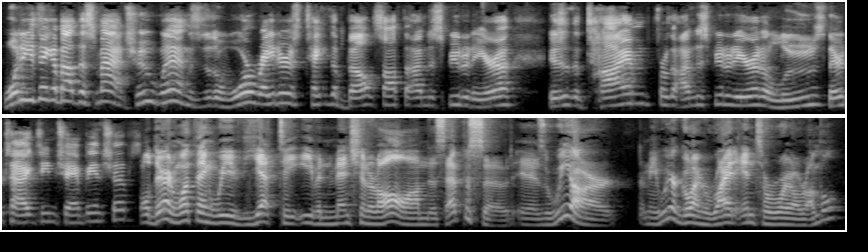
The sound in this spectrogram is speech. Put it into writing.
what do you think about this match? Who wins? Do the War Raiders take the belts off the Undisputed Era? Is it the time for the Undisputed Era to lose their tag team championships? Well, Darren, one thing we've yet to even mention at all on this episode is we are, I mean, we are going right into Royal Rumble.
